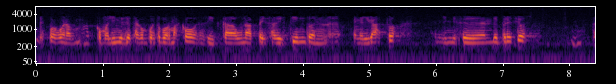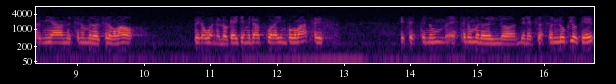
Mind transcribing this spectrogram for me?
Después, bueno, como el índice está compuesto por más cosas y cada una pesa distinto en, en el gasto, el índice de, de precios termina dando ese número del 0,2. Pero bueno, lo que hay que mirar por ahí un poco más es, es este, num- este número de, lo- de la inflación núcleo que,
